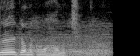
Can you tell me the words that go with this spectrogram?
జయ కనక మహాలక్ష్మి.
